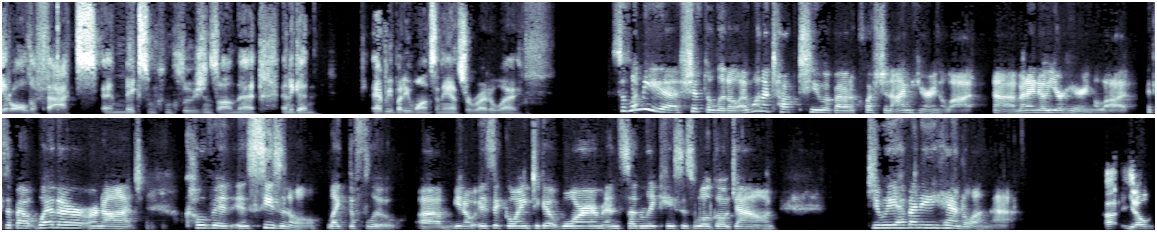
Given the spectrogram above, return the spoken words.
get all the facts and make some conclusions on that. And again, everybody wants an answer right away. So let me uh, shift a little. I want to talk to you about a question I'm hearing a lot, um, and I know you're hearing a lot. It's about whether or not COVID is seasonal, like the flu. Um, you know, is it going to get warm and suddenly cases will go down? Do we have any handle on that? Uh, you know,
